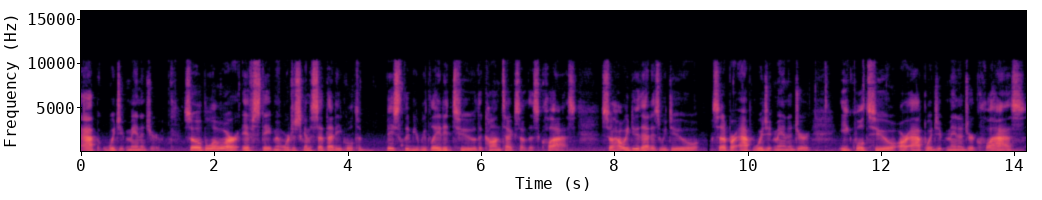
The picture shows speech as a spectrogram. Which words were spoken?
app widget manager. So below our if statement we're just going to set that equal to basically be related to the context of this class. So how we do that is we do set up our app widget manager equal to our app widget manager class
